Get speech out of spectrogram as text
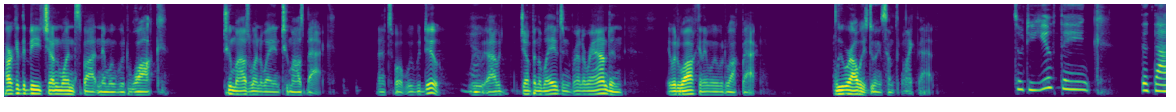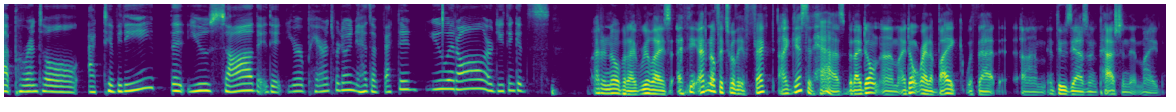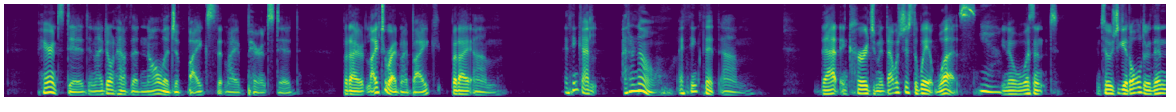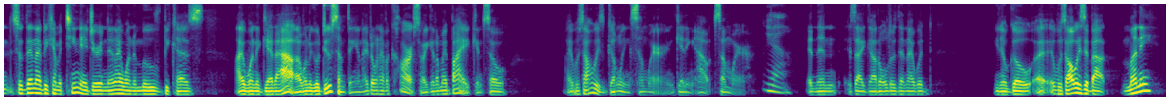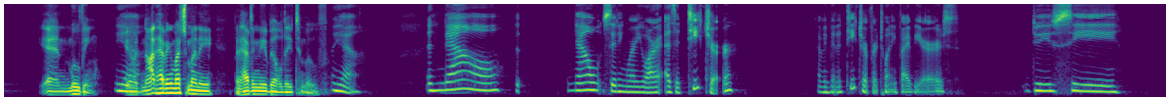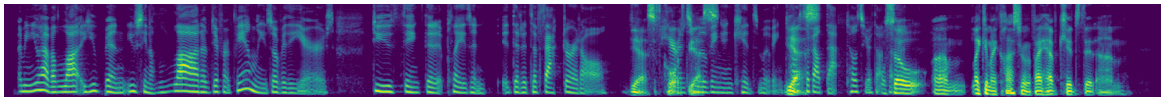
park at the beach on one spot and then we would walk two miles one way and two miles back. That's what we would do. We, I would jump in the waves and run around and they would walk and then we would walk back. We were always doing something like that. So, do you think that that parental activity that you saw that, that your parents were doing has affected you at all, or do you think it's I don't know, but I realize I think I don't know if it's really affect. I guess it has, but I don't. Um, I don't ride a bike with that um, enthusiasm and passion that my parents did, and I don't have the knowledge of bikes that my parents did. But I like to ride my bike. But I, um, I think I, I don't know. I think that um, that encouragement that was just the way it was. yeah You know, it wasn't. And so as you get older, then so then I become a teenager, and then I want to move because I want to get out. I want to go do something, and I don't have a car, so I get on my bike, and so I was always going somewhere and getting out somewhere. yeah And then as I got older, then I would, you know, go. Uh, it was always about money and moving. yeah You know, not having much money, but having the ability to move. yeah and now now sitting where you are as a teacher having been a teacher for 25 years do you see i mean you have a lot you've been you've seen a lot of different families over the years do you think that it plays in that it's a factor at all Yes, of parents course. Yes. moving and kids moving tell Yes. us about that tell us your Well, thoughts on so um, like in my classroom, if I have kids that um,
